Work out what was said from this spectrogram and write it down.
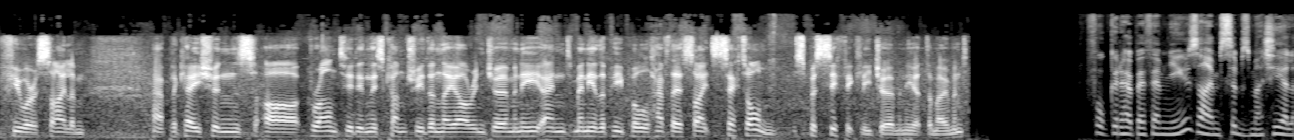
fewer asylum applications are granted in this country than they are in Germany, and many of the people have their sights set on specifically Germany at the moment. For Good Hope FM News, I'm Sibs Matiela.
